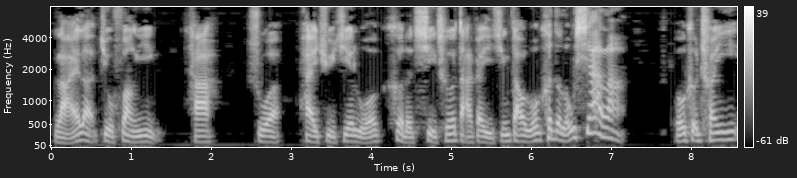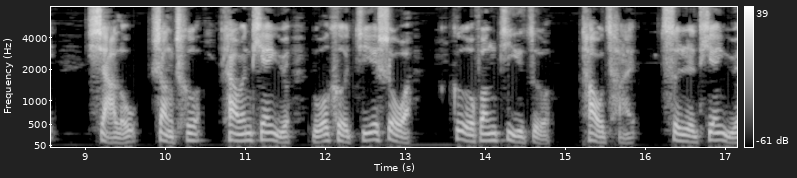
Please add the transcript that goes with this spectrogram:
来了就放映。他说派去接罗克的汽车大概已经到罗克的楼下了。罗克穿衣下楼上车，看完《天宇》，罗克接受啊各方记者套采。次日，《天宇》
